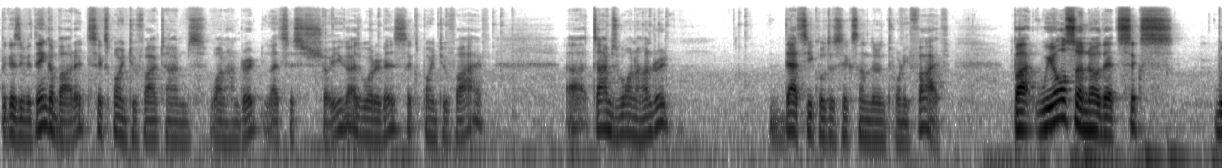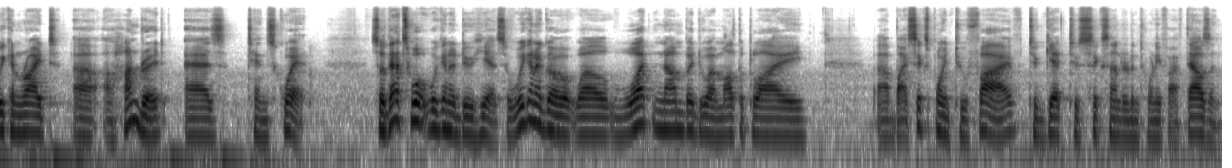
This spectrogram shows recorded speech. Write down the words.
because if you think about it 6.25 times 100 let's just show you guys what it is 6.25 uh, times 100, that's equal to 625. But we also know that 6, we can write uh, 100 as 10 squared. So that's what we're going to do here. So we're going to go, well, what number do I multiply uh, by 6.25 to get to 625,000?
